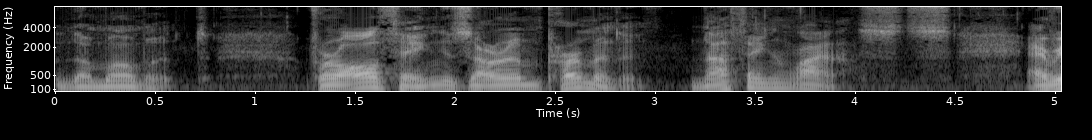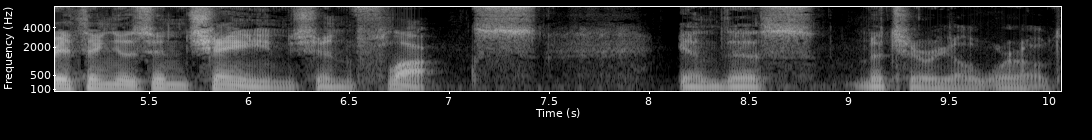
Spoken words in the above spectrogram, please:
the moment. For all things are impermanent, nothing lasts. Everything is in change, in flux in this material world.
